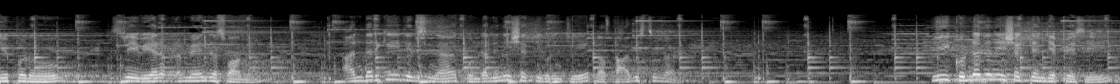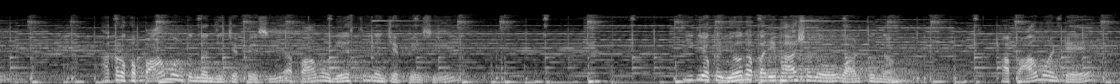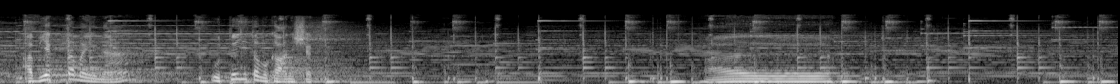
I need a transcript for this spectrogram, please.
ఇప్పుడు శ్రీ వీరబ్రహ్మేంద్ర స్వామి అందరికీ తెలిసిన కుండలిని శక్తి గురించి ప్రస్తావిస్తున్నాడు. ఈ కుండలిని శక్తి అని చెప్పేసి అక్కడ ఒక పాము ఉంటుందని చెప్పేసి ఆ పాము లేస్తుందని చెప్పేసి ఇది ఒక యోగ పరిభాషలో వాడుతున్నాము. ఆ పాము అంటే అవ్యక్తమైన ఉత్తేజితము కాని శక్తి.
